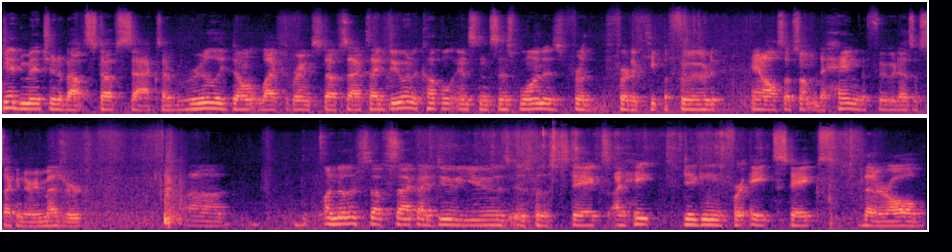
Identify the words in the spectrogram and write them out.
did mention about stuff sacks. I really don't like to bring stuff sacks. I do in a couple instances. One is for for to keep the food and also something to hang the food as a secondary measure. Uh, another stuff sack I do use is for the stakes. I hate digging for eight stakes that are all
